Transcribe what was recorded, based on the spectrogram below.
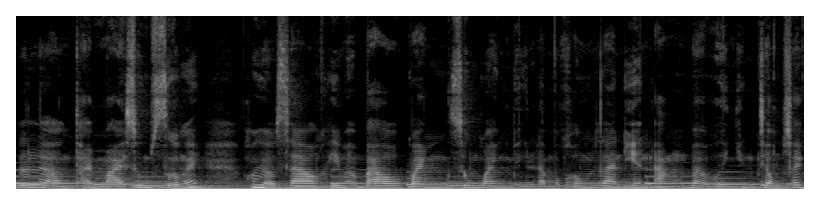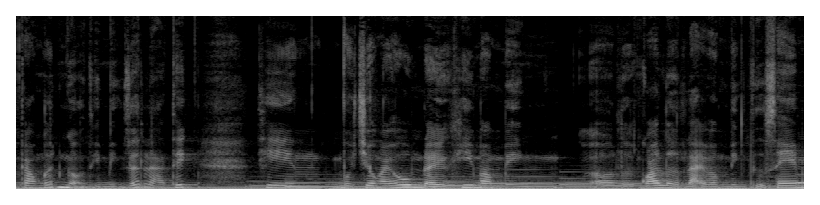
rất là thoải mái sung sướng ấy. Không hiểu sao khi mà bao quanh xung quanh mình là một không gian yên ắng và với những chồng sách cao ngất ngưỡng thì mình rất là thích. Thì buổi chiều ngày hôm đấy khi mà mình Ờ, uh, lượt qua lượt lại và mình thử xem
